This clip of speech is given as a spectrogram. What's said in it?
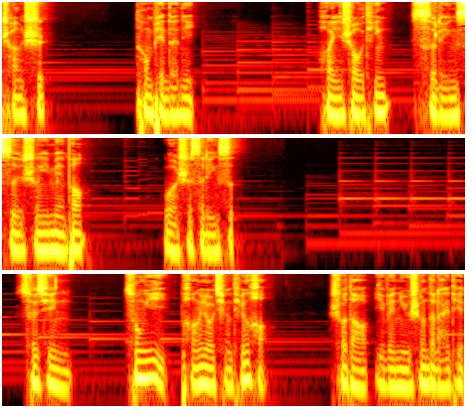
尝试，同频的你。欢迎收听四零四声音面包，我是四零四。最近，综艺《朋友，请听好》收到一位女生的来电。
